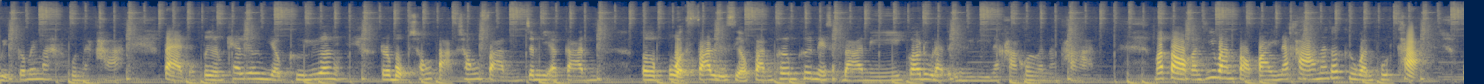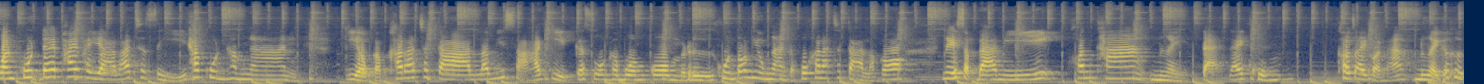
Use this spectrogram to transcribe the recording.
วิด ก็ไม่มาหาคุณนะคะ แต่จะเตือนแค่เรื่องเดียวคือเรื่องระบบช่องปากช่องฟัน จะมีอาการเออปวดฟันหรือเสียวฟันเพิ่มขึ้นในสัปดาห์นี้ ก็ดูแลตัวเองดีๆนะคะ คนวันอังคารมาต่อกันที่วันต่อไปนะคะ นั่นก็คือวันพุธค่ะ วันพุธได้ไพ่พญาราชสีถ้าคุณทำงานเกี่ยวกับข้าราชการและวิสาหกิจกระทรวงทบวงกรม หรือคุณต้องดีลงานกับพวกข้าราชการ แล้วก็ในสัปดาห์นี้ค่อนข้างเหนื่อยแต่ได้คุ้มเข้าใจก่อนนะ เหนื่อยก็คือ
